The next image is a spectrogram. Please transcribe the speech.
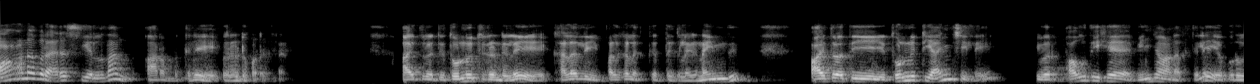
மாணவர் அரசியல் தான் ஆரம்பத்திலே இவர் ஈடுபடுகிறார் ஆயிரத்தி தொள்ளாயிரத்தி தொண்ணூற்றி ரெண்டிலே கலலி பல்கலைக்கழகத்துல இணைந்து ஆயிரத்தி தொள்ளாயிரத்தி தொண்ணூற்றி அஞ்சிலே இவர் பௌதிக விஞ்ஞானத்திலே ஒரு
